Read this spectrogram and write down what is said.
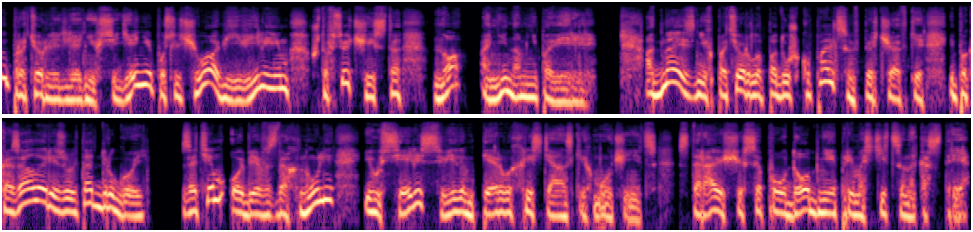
Мы протерли для них сиденье, после чего объявили им, что все чисто, но они нам не поверили. Одна из них потерла подушку пальцем в перчатке и показала результат другой. Затем обе вздохнули и уселись с видом первых христианских мучениц, старающихся поудобнее примоститься на костре.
